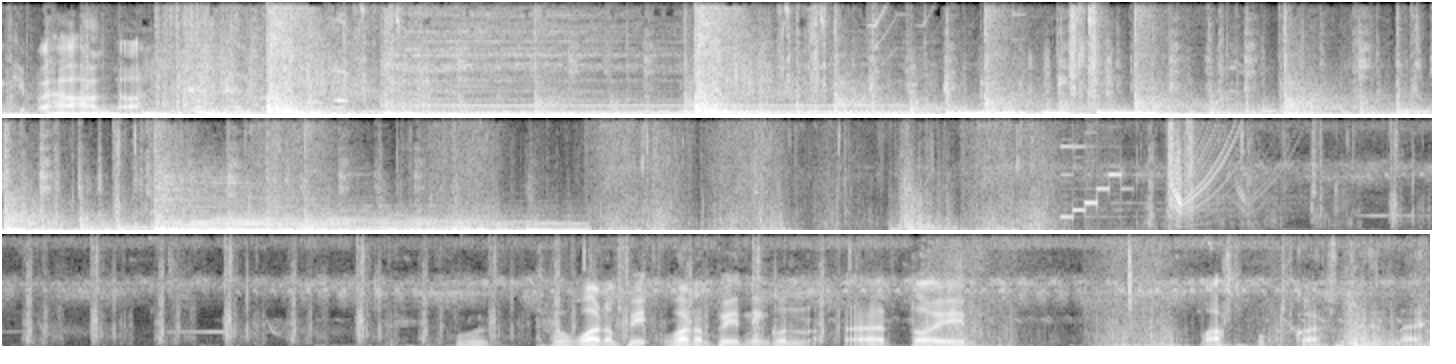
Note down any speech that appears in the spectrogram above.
jotenkin vähän hankala. huonompi, huonompi niin kuin, ää, toi vastapukku kanssa tähän näin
